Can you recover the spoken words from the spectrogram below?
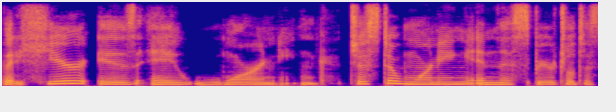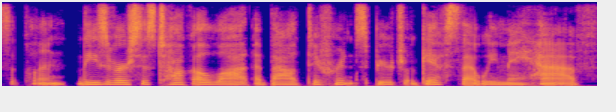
But here is a warning, just a warning in this spiritual discipline. These verses talk a lot about different spiritual gifts that we may have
